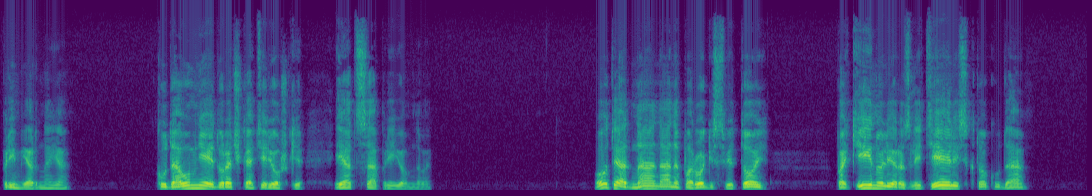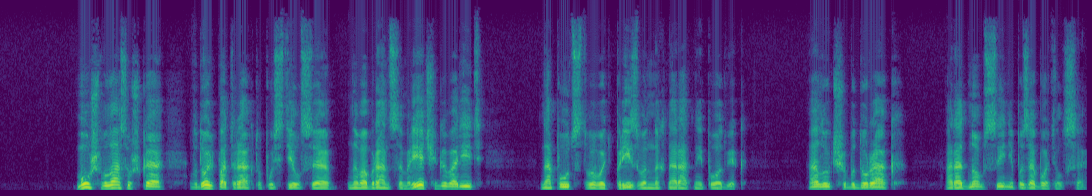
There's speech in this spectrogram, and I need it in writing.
примерная. Куда умнее дурачка Терешки и отца приемного. Вот и одна она на пороге святой. Покинули, разлетелись кто куда. Муж Власушка вдоль по тракту пустился новобранцам речи говорить, напутствовать призванных на ратный подвиг. А лучше бы дурак о родном сыне позаботился.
